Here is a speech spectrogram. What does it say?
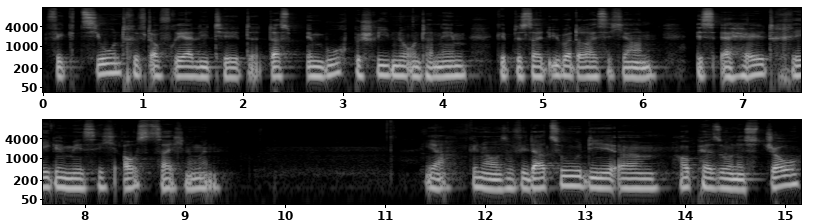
Fiktion trifft auf Realität. Das im Buch beschriebene Unternehmen gibt es seit über 30 Jahren. Es erhält regelmäßig Auszeichnungen. Ja, genau, so viel dazu. Die ähm, Hauptperson ist Joe.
